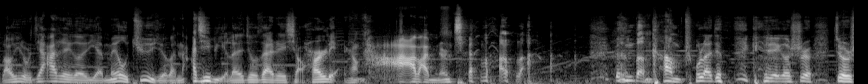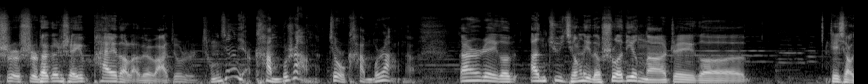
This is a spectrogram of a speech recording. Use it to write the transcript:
老艺术家这个也没有拒绝吧，拿起笔来就在这小孩脸上咔把名签完了，根本看不出来，就给这个是就是是他跟谁拍的了，对吧？就是程星也看不上他，就是看不上他。但是这个按剧情里的设定呢，这个这小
